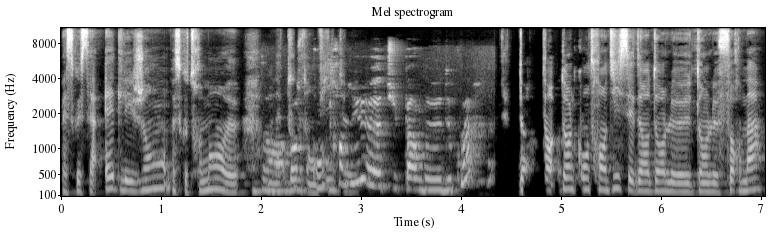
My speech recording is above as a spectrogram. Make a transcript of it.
parce que ça aide les gens, parce qu'autrement, euh, on a dans le compte rendu, euh, tu parles de, quoi? Dans, dans, le compte rendu, c'est dans, dans, le dans le format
